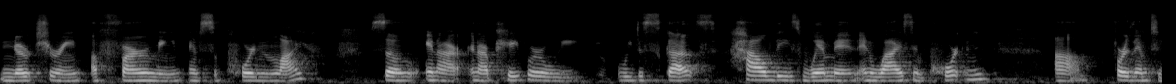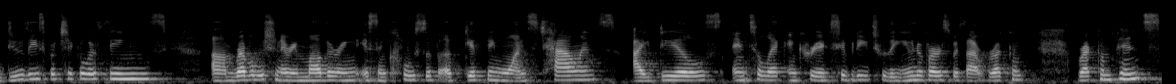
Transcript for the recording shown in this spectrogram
nurturing affirming and supporting life. So in our in our paper we we discuss how these women and why it's important um, for them to do these particular things um, revolutionary mothering is inclusive of gifting one's talents, ideals, intellect, and creativity to the universe without recomp recompense.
